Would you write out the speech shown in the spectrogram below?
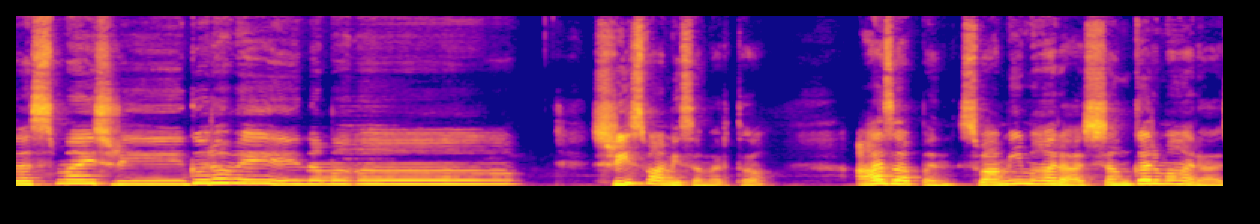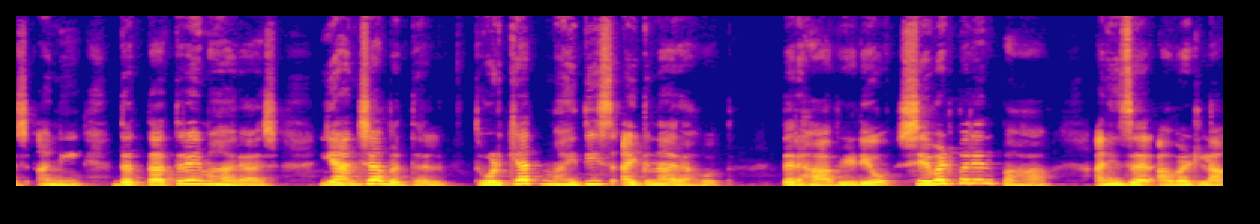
तस्मै श्री गुरुवे नमः। श्री स्वामी समर्थ आज आपण स्वामी महाराज शंकर महाराज आणि दत्तात्रय महाराज यांच्याबद्दल थोडक्यात माहितीच ऐकणार आहोत. तर हा व्हिडिओ शेवटपर्यंत पहा. आणि जर आवडला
